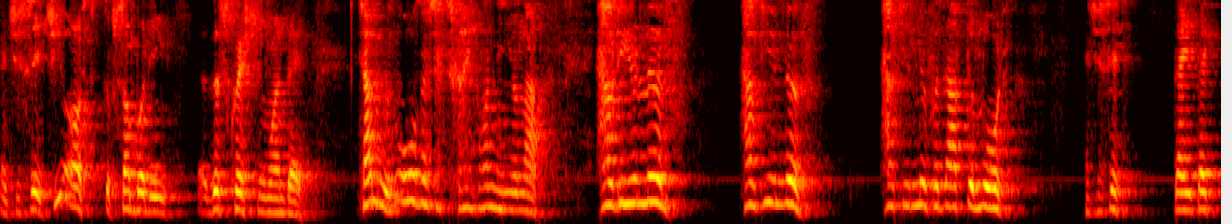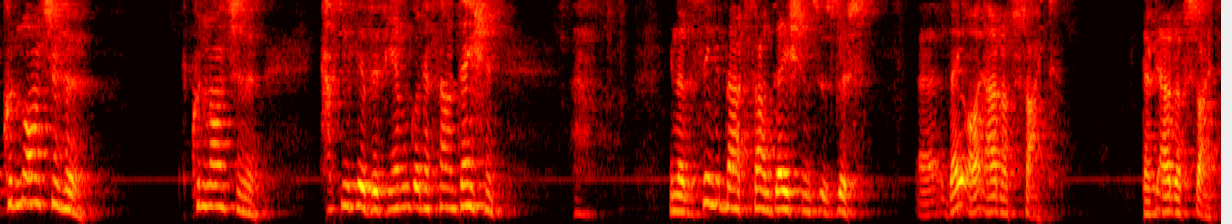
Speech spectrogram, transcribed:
and she said she asked somebody this question one day Tell me, with all this that's going on in your life, how do you live? How do you live? How do you live without the Lord? And she said, they, they couldn't answer her. They couldn't answer her. How do you live if you haven't got a foundation? You know, the thing about foundations is this uh, they are out of sight. They're out of sight.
